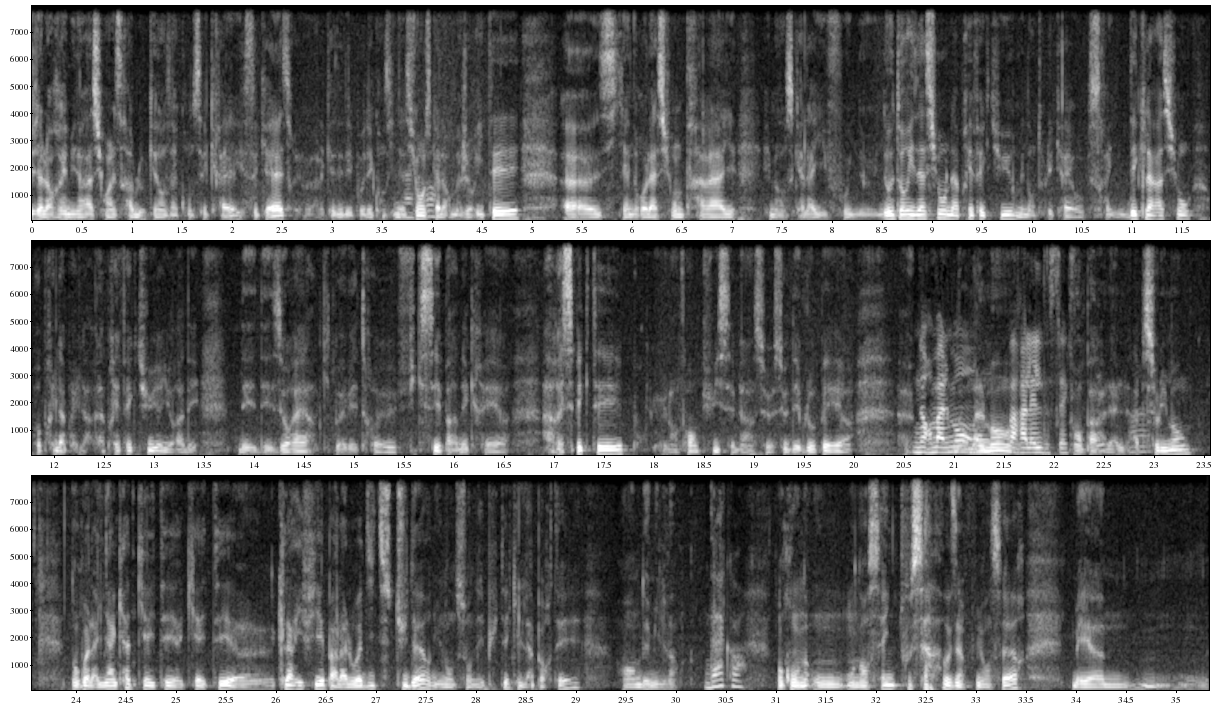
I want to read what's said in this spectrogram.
Déjà, leur rémunération, elle sera bloquée dans un compte secret, séquestre, à la caisse des dépôts des consignations jusqu'à leur majorité. Euh, s'il y a une relation de travail, et eh bien, dans ce cas-là, il faut une, autorisation de la préfecture, mais dans tous les cas, ce sera une déclaration auprès de la, préfecture. Il y aura des, des, horaires qui doivent être fixés par décret euh, à respecter pour que l'enfant puisse eh bien, se, développer euh, normalement, en parallèle de cette En parallèle, absolument. Donc voilà, il y a un cadre qui a été, qui a été clarifié par la loi dite Studer, du nom de son député, qui l'a porté, en 2020. D'accord. Donc on, enseigne tout ça aux influenceurs, mais euh,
